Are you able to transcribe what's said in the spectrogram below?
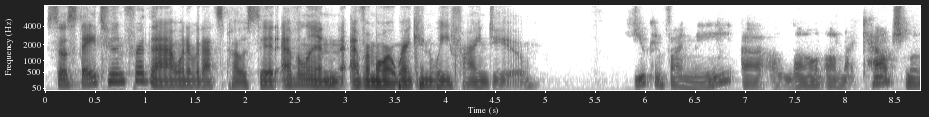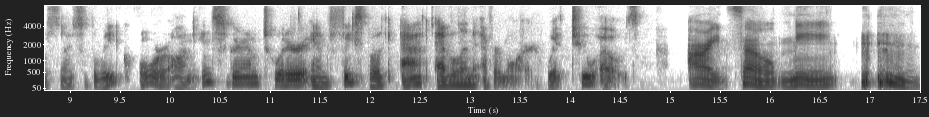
so stay tuned for that whenever that's posted. Evelyn Evermoore, where can we find you? You can find me uh, alone on my couch most nights of the week or on Instagram, Twitter, and Facebook at Evelyn Evermoore with two O's. All right. So me,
